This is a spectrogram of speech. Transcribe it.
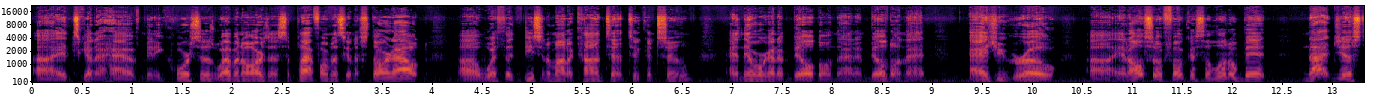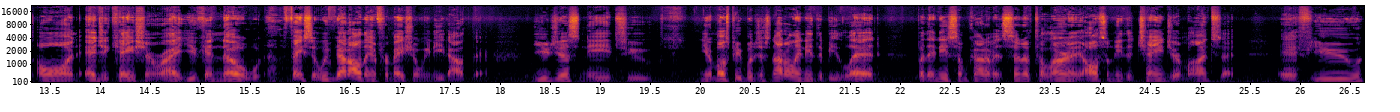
Uh, it's going to have many courses, webinars, and it's a platform that's going to start out uh, with a decent amount of content to consume. And then we're going to build on that and build on that as you grow uh, and also focus a little bit not just on education, right? You can know, face it, we've got all the information we need out there. You just need to, you know, most people just not only need to be led, but they need some kind of incentive to learn and also need to change your mindset. If you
